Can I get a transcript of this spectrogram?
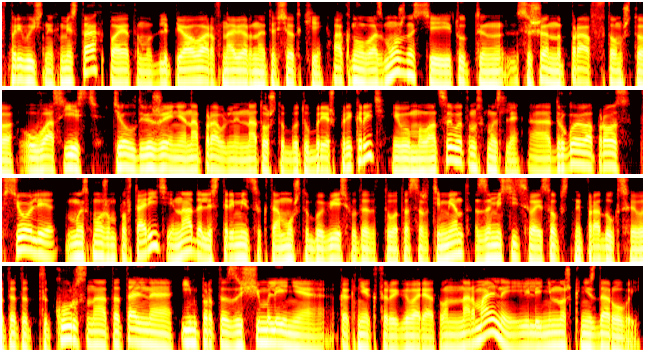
в привычных местах, поэтому для пивоваров, наверное, это все-таки окно возможностей. И тут ты совершенно прав в том, что у вас есть телодвижения направлены на то, чтобы эту брешь прикрыть, и вы молодцы в этом смысле. А другой вопрос, все ли мы сможем повторить, и надо ли стремиться к тому, чтобы весь вот этот вот ассортимент заместить своей собственной продукцией. Вот этот курс на тотальное импортозащемление, как некоторые говорят, он нормальный или немножко нездоровый?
